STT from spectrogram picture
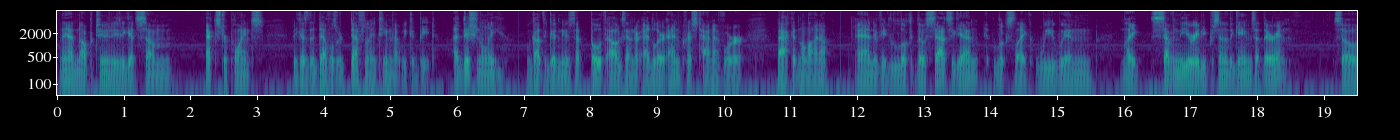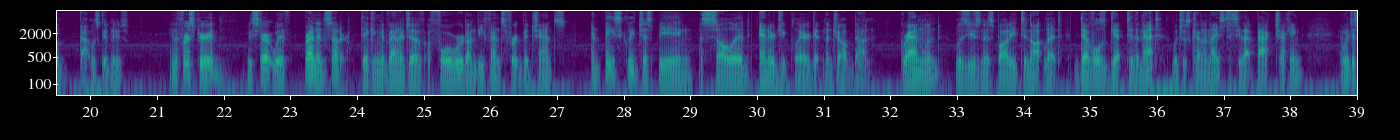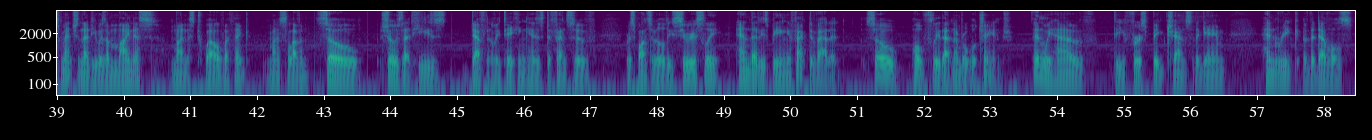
They had an opportunity to get some extra points because the Devils were definitely a team that we could beat. Additionally, we got the good news that both Alexander Edler and Chris Tanev were back in the lineup. And if you look at those stats again, it looks like we win like 70 or 80% of the games that they're in. So that was good news. In the first period, we start with Brandon Sutter taking advantage of a forward on defense for a good chance and basically just being a solid energy player getting the job done. Granlund was using his body to not let Devils get to the net, which was kind of nice to see that back checking. And we just mentioned that he was a minus, minus 12, I think, minus 11. So shows that he's definitely taking his defensive responsibilities seriously and that he's being effective at it. So hopefully that number will change. Then we have the first big chance of the game. Henrique of the Devils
